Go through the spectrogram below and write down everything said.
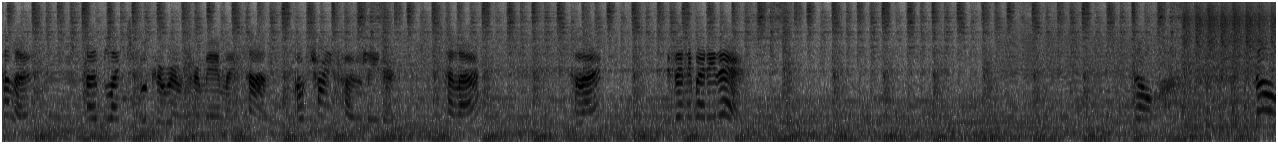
Hello. I'd like to book a room for me and my son. I'll try and call you later. Hello? Hello? Is anybody there? No.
